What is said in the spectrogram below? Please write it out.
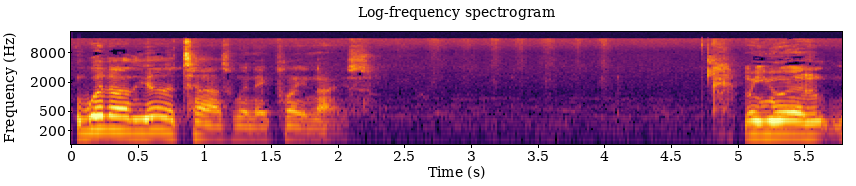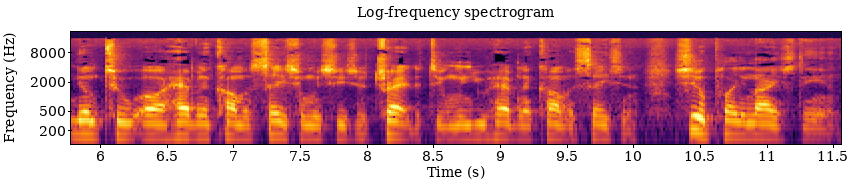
What are the other times when they play nice? When you and them two are having a conversation when she's attracted to, when you having a conversation, she'll play nice then.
